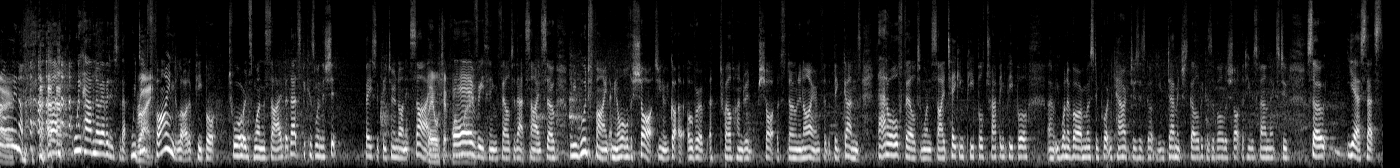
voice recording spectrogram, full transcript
Probably not. um, we have no evidence for that. We Right. did find a lot of people towards one side, but that's because when the ship basically turned on its side, They all tipped one way. everything fell to that side. So we would find, I mean, all the shot, you know, we've got over a, a 1,200 shot of stone and iron for the big guns. That all fell to one side, taking people, trapping people. Uh, one of our most important characters has got a damaged skull because of all the shot that he was found next to. So, yes, that's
